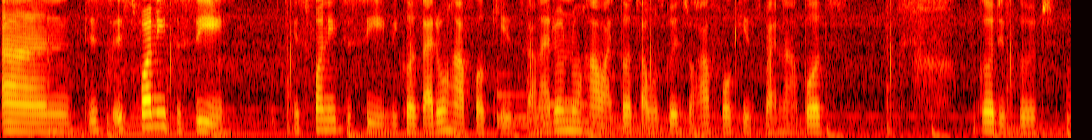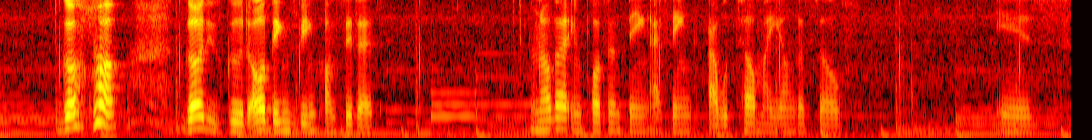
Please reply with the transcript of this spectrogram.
And it's, it's funny to see it's funny to see because I don't have four kids and I don't know how I thought I was going to have four kids by now, but God is good. God, God is good, all things being considered. Another important thing I think I would tell my younger self is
